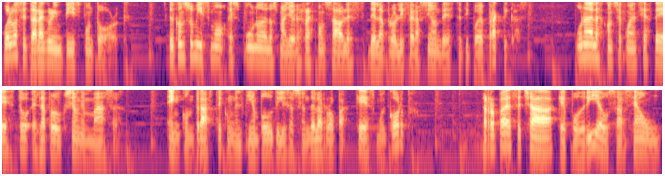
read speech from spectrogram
Vuelvo a citar a greenpeace.org. El consumismo es uno de los mayores responsables de la proliferación de este tipo de prácticas. Una de las consecuencias de esto es la producción en masa, en contraste con el tiempo de utilización de la ropa, que es muy corto. La ropa desechada, que podría usarse aún,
